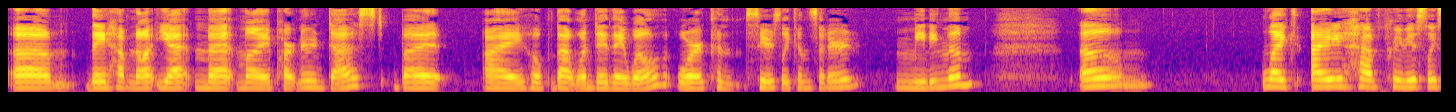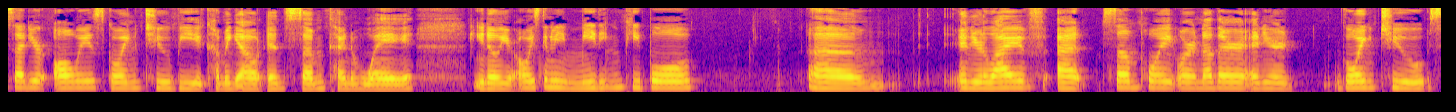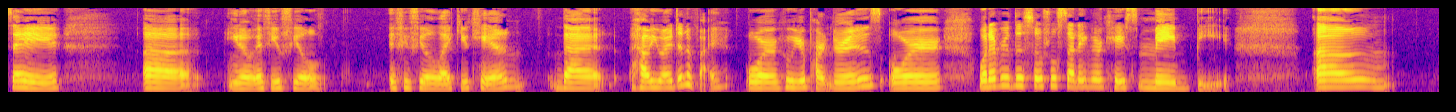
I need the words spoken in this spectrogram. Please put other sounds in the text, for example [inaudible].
Um, they have not yet met my partner, Dest, but I hope that one day they will or can seriously consider meeting them. Um, like I have previously said, you're always going to be coming out in some kind of way. You know, you're always going to be meeting people um, in your life at some point or another, and you're going to say, uh, you know, if you feel if you feel like you can that how you identify or who your partner is or whatever the social setting or case may be. Um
